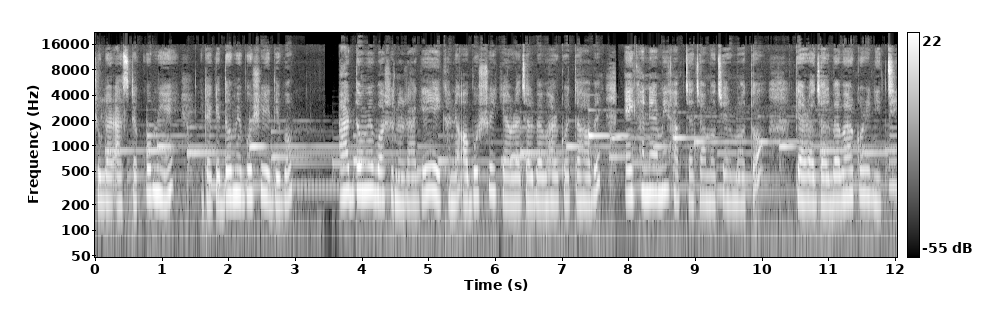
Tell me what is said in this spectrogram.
চুলার আঁচটা কমিয়ে এটাকে দমে বসিয়ে দিব। আর দমে বসানোর আগে এখানে অবশ্যই কেওড়া জল ব্যবহার করতে হবে। এইখানে আমি হাফ চা চামচের মতো কেওড়া জল ব্যবহার করে নিচ্ছি।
